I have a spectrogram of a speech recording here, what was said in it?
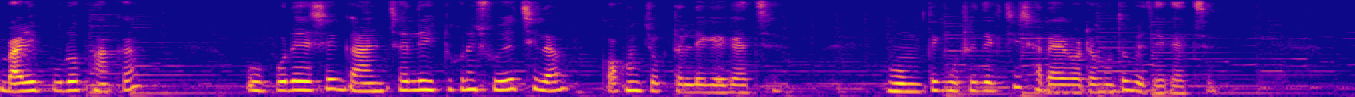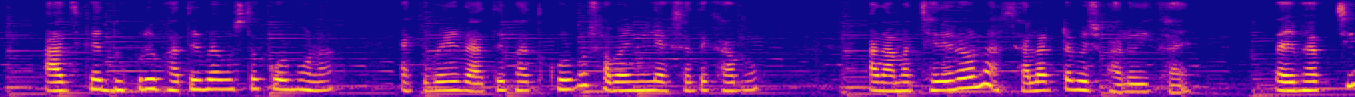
বাড়ি পুরো ফাঁকা। উপরে এসে গান চালিয়ে একটুখানি শুয়েছিলাম, কখন চোখটা লেগে গেছে। ঘুম থেকে উঠে দেখছি সাড়ে এগারোটার মতো বেজে গেছে। আজকে দুপুরে ভাতের ব্যবস্থা করব না, একেবারে রাতে ভাত করব, সবাই মিলে একসাথে খাব। আর আমার ছেলেরাও না স্যালাডটা বেশ ভালোই খায়। তাই ভাবছি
